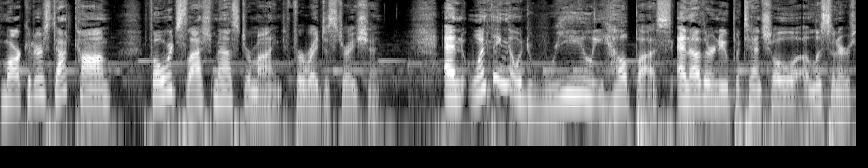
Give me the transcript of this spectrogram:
marketers.com forward slash mastermind for registration. And one thing that would really help us and other new potential listeners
